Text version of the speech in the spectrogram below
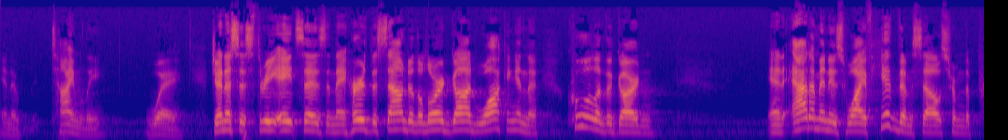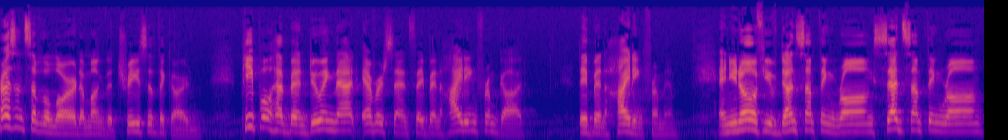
in a timely way. Genesis 3 8 says, And they heard the sound of the Lord God walking in the cool of the garden. And Adam and his wife hid themselves from the presence of the Lord among the trees of the garden. People have been doing that ever since. They've been hiding from God. They've been hiding from Him. And you know, if you've done something wrong, said something wrong,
